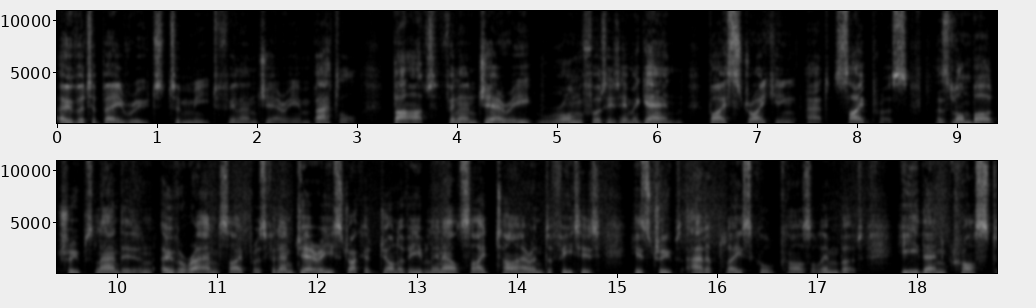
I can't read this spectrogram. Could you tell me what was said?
over to Beirut to meet Filangieri in battle. But Filangieri wrong footed him again by striking at Cyprus. As Lombard troops landed and overran Cyprus, Filangieri struck at John of Ibelin outside Tyre and defeated his troops at a place called Casal Imbert. He then crossed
